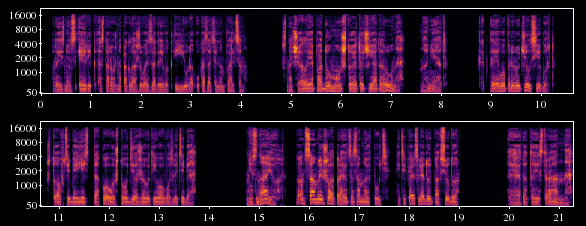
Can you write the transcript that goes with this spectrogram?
— произнес Эрик, осторожно поглаживая загривок Июра указательным пальцем. «Сначала я подумал, что это чья-то руна, но нет. Как ты его приручил, Сигурд? Что в тебе есть такого, что удерживает его возле тебя?» «Не знаю. Он сам решил отправиться со мной в путь, и теперь следует повсюду». «Это-то и странно»,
